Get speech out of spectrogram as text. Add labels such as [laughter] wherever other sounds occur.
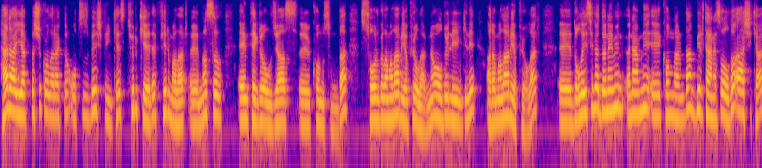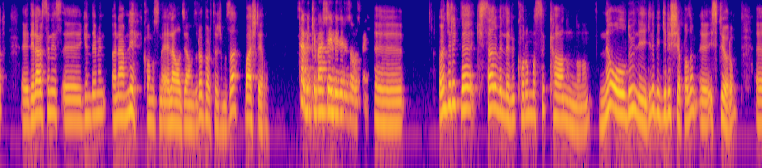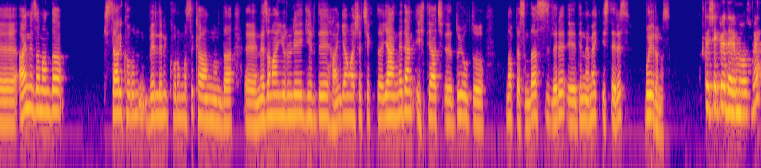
her ay yaklaşık olaraktan 35 bin kez Türkiye'de firmalar e, nasıl entegre olacağız e, konusunda sorgulamalar yapıyorlar. Ne olduğu ile ilgili aramalar yapıyorlar. E, dolayısıyla dönemin önemli e, konularından bir tanesi olduğu aşikar. E, dilerseniz e, gündemin önemli konusunu ele alacağımız röportajımıza başlayalım. Tabii ki başlayabiliriz Oğuz Bey. Ee, öncelikle kişisel verilerin korunması kanununun ne olduğu ile ilgili bir giriş yapalım e, istiyorum. E, aynı zamanda kişisel korun, verilerin korunması kanununda e, ne zaman yürürlüğe girdi, hangi amaçla çıktı, yani neden ihtiyaç e, duyulduğu noktasında sizleri e, dinlemek isteriz. Buyurunuz. Teşekkür ederim Oğuz Bey.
